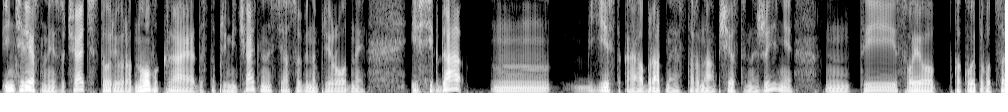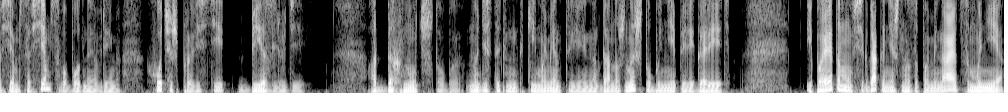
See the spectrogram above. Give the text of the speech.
интересно изучать историю родного края, достопримечательности, особенно природные. И всегда есть такая обратная сторона общественной жизни. Ты свое какое-то вот совсем-совсем свободное время хочешь провести без людей. Отдохнуть, чтобы. Но действительно, такие моменты иногда нужны, чтобы не перегореть. И поэтому всегда, конечно, запоминаются мне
